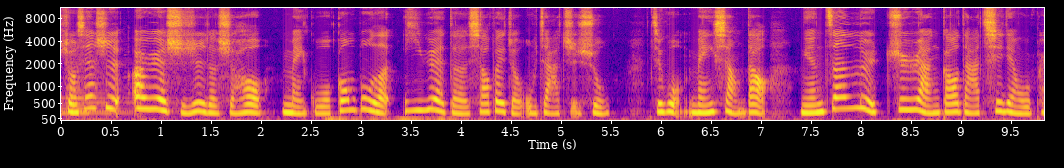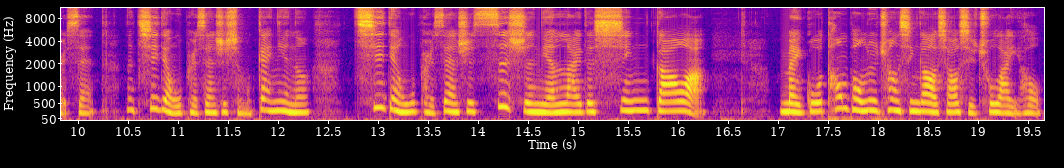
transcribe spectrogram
首先是二月十日的时候，美国公布了一月的消费者物价指数，结果没想到年增率居然高达七点五 percent。那七点五 percent 是什么概念呢？七点五 percent 是四十年来的新高啊！美国通膨率创新高的消息出来以后。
